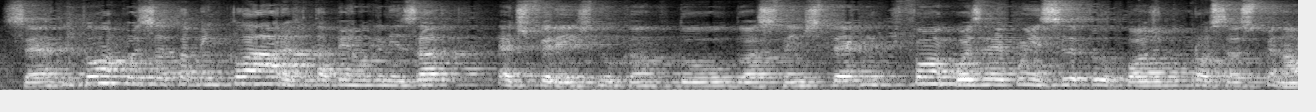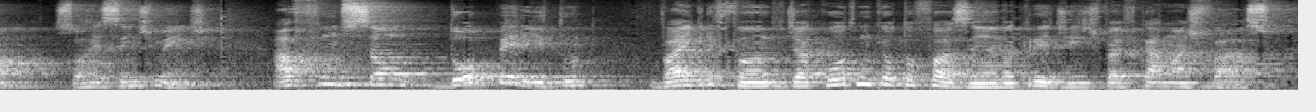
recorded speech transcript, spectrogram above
Certo? Então a coisa já está bem clara, já está bem organizada, é diferente no campo do, do assistente técnico, que foi uma coisa reconhecida pelo Código do Processo Penal só recentemente. A função do perito vai grifando, de acordo com o que eu estou fazendo, acredite, vai ficar mais fácil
